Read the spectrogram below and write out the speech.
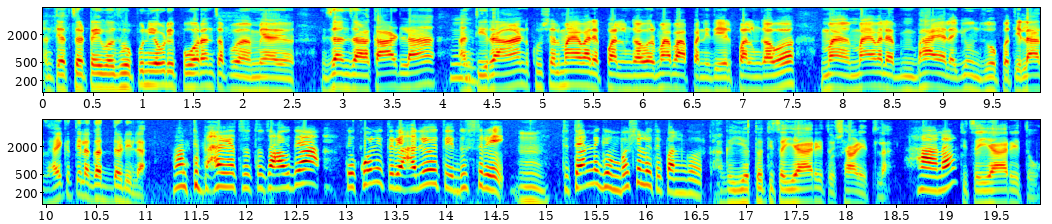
आणि त्या चटईवर झोपून एवढे पोरांचा प- म्या- जंजाळ काढला. आणि ती रांड खुशाल मायावाल्या पलंगावर मा बापाने देईल पलंगावर माय मायावाल्या भायाला घेऊन झोपते लाज आहे का तिला गद्दडीला? आणि ते बाहेरचं तर जाऊ द्या. ते कोणीतरी आले होते दुसरे. हम्म. ते त्यांना घेऊन बसले होते पलंगावर अगं येतो तिचा यार येतो शाळेतला. हा ना? तिचा यार येतो.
